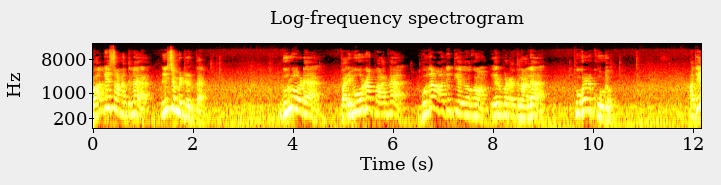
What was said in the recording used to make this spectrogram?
பாக்யஸ்தானத்தில் நீச்சம் பெற்றிருக்கார். குருவோட பரிபூர்ண பார்வை புத ஆதித்ய யோகம் ஏற்படுறதுனால புகழ் கூடும். அதே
